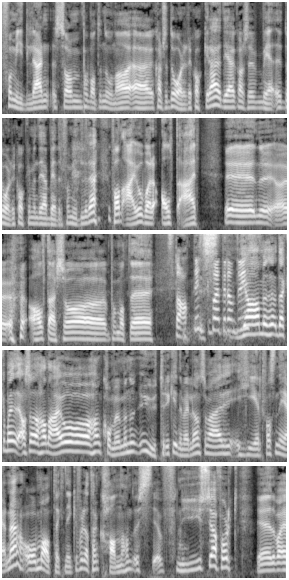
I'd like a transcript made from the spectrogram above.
formidleren som på en måte noen av uh, kanskje dårligere kokker er. De er kanskje dårligere kokker, men de er bedre formidlere. For han er jo bare Alt er uh, Alt er så på en måte Statisk på et eller annet vis. ja, men det er ikke bare Altså, han er jo Han kommer med noen uttrykk innimellom som er helt fascinerende. Og matteknikker, fordi at han kan Han fnyser av folk. Eh, Det var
